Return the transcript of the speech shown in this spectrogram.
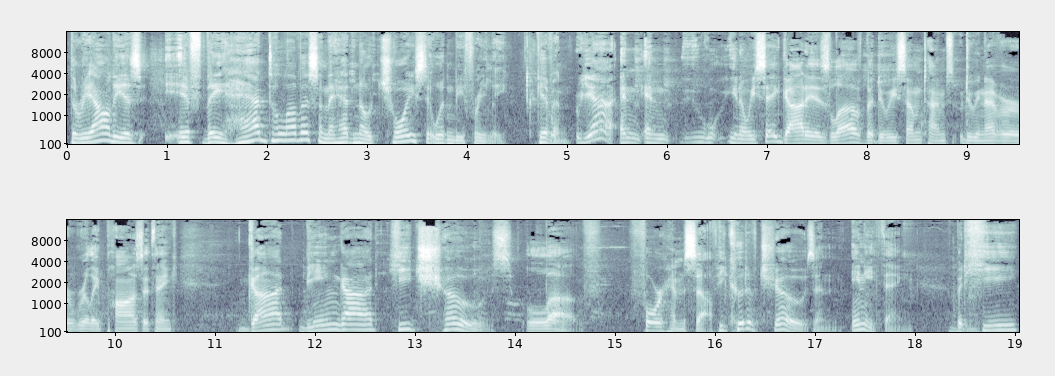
the reality is, if they had to love us and they had no choice, it wouldn't be freely given. Yeah, and and you know we say God is love, but do we sometimes do we never really pause to think? God, being God, he chose love for himself. He could have chosen anything, but mm-hmm. he,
